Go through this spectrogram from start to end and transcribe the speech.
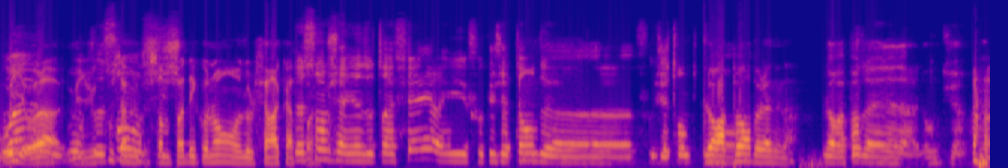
Oui, Ouais, voilà, bon, mais de du coup, ça me semble pas déconnant de le faire à De 4. toute façon, j'ai rien d'autre à faire et il faut que j'attende, euh, faut que j'attende Le pour- rapport de la nana. le rapport de la nana. Donc, euh,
